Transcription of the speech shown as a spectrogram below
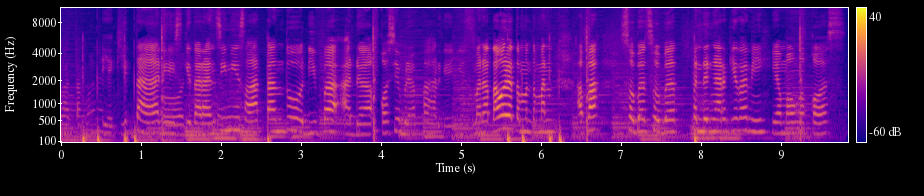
Di selatan mana? Ya kita di Oh, sekitaran sini selatan tuh Diva ada kosnya berapa harganya? Mana tahu ada teman-teman apa sobat-sobat pendengar kita nih yang mau ngekos.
